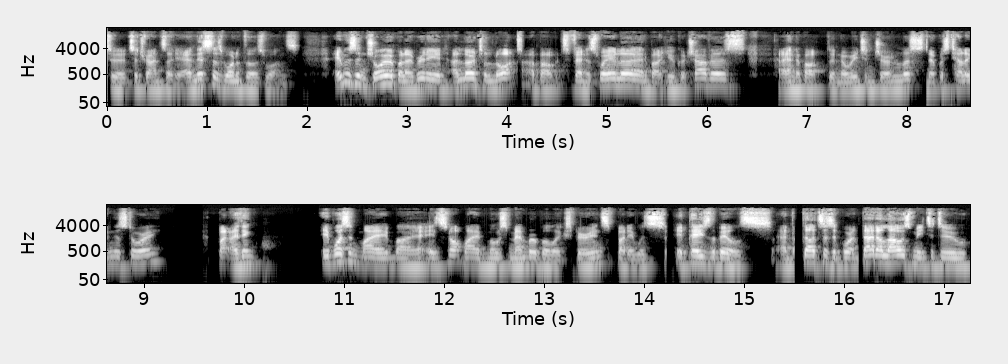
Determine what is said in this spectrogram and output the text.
to, to translate it. And this is one of those ones. It was enjoyable. I really I learned a lot about Venezuela and about Hugo Chavez and about the Norwegian journalist that was telling the story. But I think it wasn't my, my it's not my most memorable experience, but it was it pays the bills. And that's as important. That allows me to do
